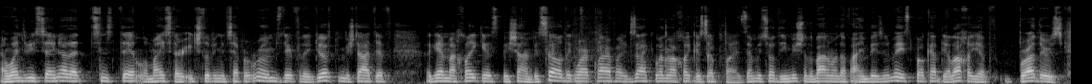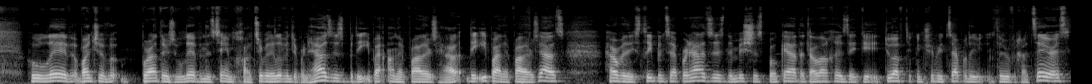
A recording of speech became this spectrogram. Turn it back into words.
And when do we say no that since they Lamais they're each living in separate rooms, therefore they do have to Mishtatif? Again, Machlekes Beishan Beisel. The Gemara clarified exactly when the Machlekes applies. Then we saw the Mishnah on the bottom of Daf Ayin Beis and Beis spoke out the halacha. You have brothers who live, a bunch of brothers who live in the same chatzar, but they live in different houses, but they eat by, on their father's house. They eat by their father's house. However, they sleep in separate houses. The Mishnah spoke out that the halacha is they do have to contribute separately through chatzeres,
